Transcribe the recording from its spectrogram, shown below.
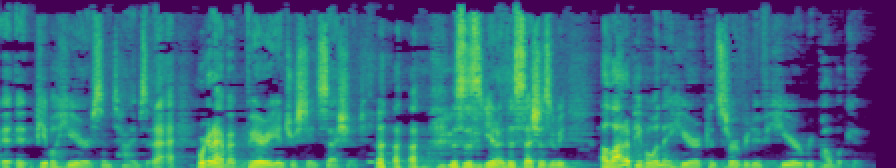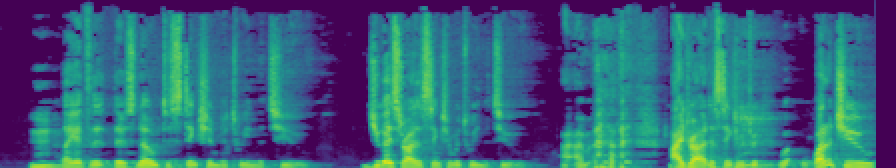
it, it- people hear sometimes. I, we're going to have a very interesting session. this is you know this session is going to be a lot of people when they hear conservative hear Republican. Mm. Like it's, there's no distinction between the two. Do you guys draw a distinction between the two? I, I draw a distinction between. Why don't you?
